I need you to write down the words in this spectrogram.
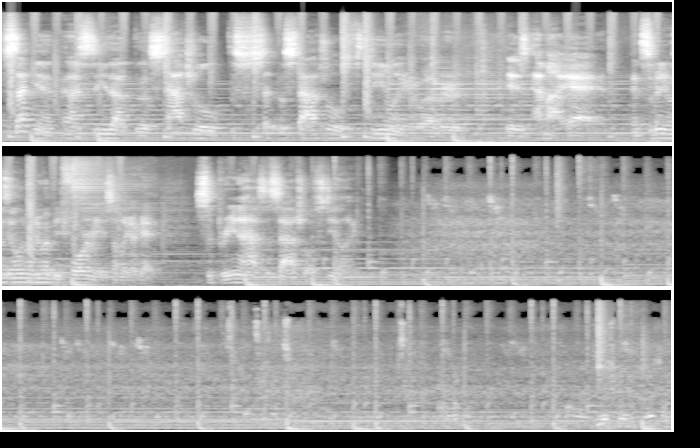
second and I see that the satchel the, the satchel of stealing or whatever is MIA, and Sabrina was the only one who went before me. So I'm like, okay, Sabrina has the satchel of stealing. And you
